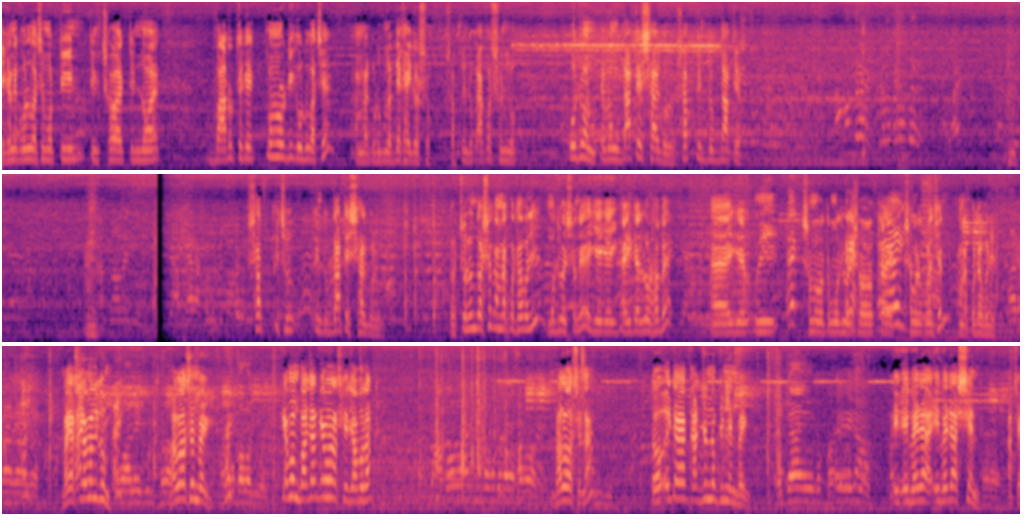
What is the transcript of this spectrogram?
এখানে গরু আছে মোট তিন তিন ছয়, তিন নয়, বারো থেকে পনেরোটি গরু আছে। আমরা গরুগুলো দেখাই দর্শক, সব কিন্তু আকর্ষণীয়। ওজন এবং দাঁতের সার গরু, সব কিন্তু দাঁতের। সব কিছু কিন্তু দাঁতের সার গরু। তো চলুন দর্শক আমরা কথা বলি মজুবের সঙ্গে। এই যে এই গাড়িটা লোড হবে এই যে উনি সম্ভবত মজুবের সহকারে সংগ্রহ করেছেন আমরা কথা বলি। ভাই আসসালাম আলাইকুম। ভালো আছেন ভাই? কেমন বাজার কেমন আজকে? যাব মোটামুটি ভালো আছে না? তো এটা কার জন্য কিনলেন ভাই? এই ভাইরা এই ভাইরা আসছেন? আচ্ছা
